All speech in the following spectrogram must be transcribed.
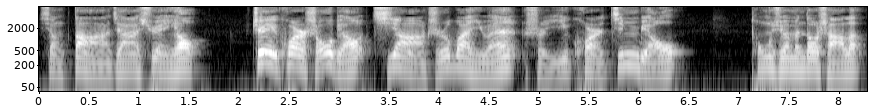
向大家炫耀。这块手表价值万元，是一块金表。同学们都傻了，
